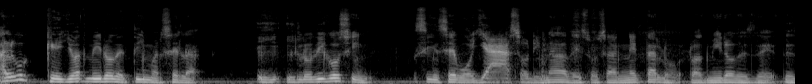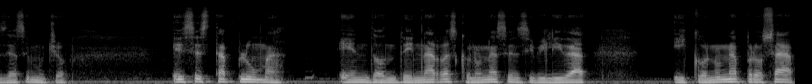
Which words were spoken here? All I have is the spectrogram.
Algo que yo admiro de ti, Marcela, y, lo digo sin, sin cebollazo ni nada de eso, o sea, neta lo, lo admiro desde, desde hace mucho, es esta pluma en donde narras con una sensibilidad y con una prosa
